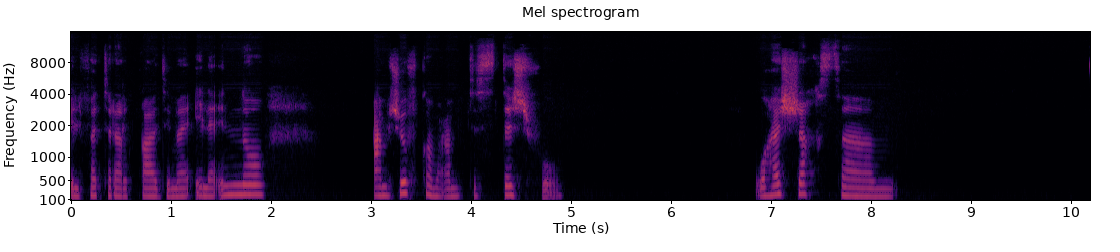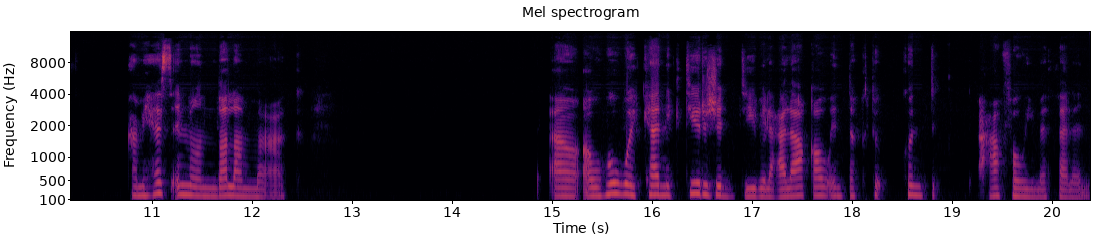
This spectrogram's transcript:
بالفترة القادمة إلى إنه عم شوفكم عم تستشفوا. وهالشخص عم يحس إنه انظلم معك. أو هو كان كتير جدي بالعلاقة وإنت كنت عفوي مثلا.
